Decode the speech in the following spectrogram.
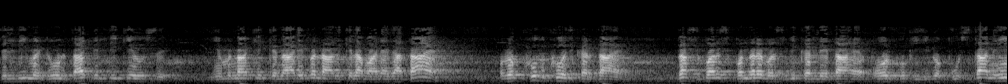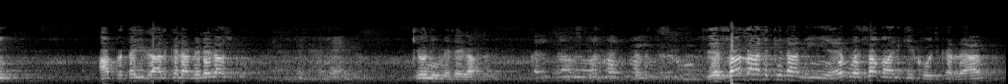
दिल्ली में ढूंढता है, दिल्ली के उस यमुना के किनारे पर लाल किला माना जाता है। और वो खूब खोज करता है। दस वर्ष, पंद्रह वर्ष भी कर लेता है, और को किसी को पूछता नहीं। आप बताइए, लाल किला मिलेगा उसको? क्यों नहीं मिलेगा? जैसा लाल किला नहीं है, वैसा मान की खोज कर रहा है।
